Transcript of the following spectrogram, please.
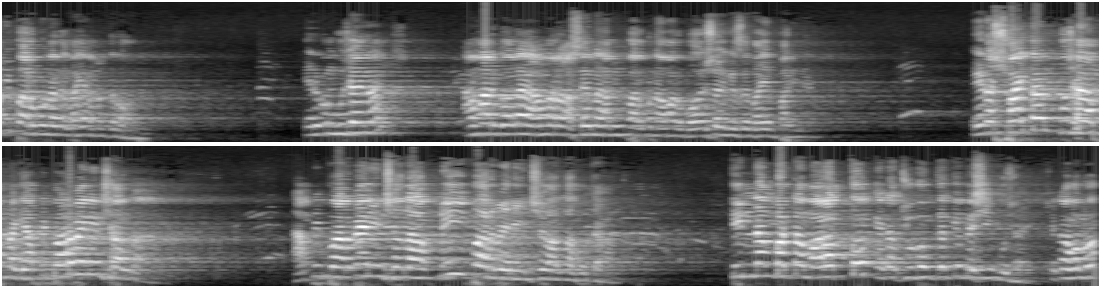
আমি পারব না রে ভাই, আমার দ্বারা এরকম বুঝায় না? আমার গলায় আমার আসে না, আমি পারব না, আমার বয়স হয়ে গেছে ভাই পারি না। এটা শয়তান বুঝায় আপনাকে, আপনি পারবেন ইনশাল্লাহ আপনি পারবেন ইনশাল্লাহ আপনিই পারবেন ইনশাআল্লাহ তিন নাম্বারটা মারাত্মক, এটা যুবকদেরকে বেশি বোঝায়। সেটা হলো,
